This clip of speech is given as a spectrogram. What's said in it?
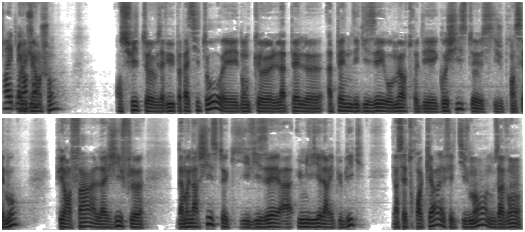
Jean-Luc Mélenchon. Ensuite, euh, vous avez eu Papacito et donc euh, l'appel euh, à peine déguisé au meurtre des gauchistes, si je prends ces mots. Puis enfin, la gifle d'un monarchiste qui visait à humilier la République. dans ces trois cas, effectivement, nous avons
